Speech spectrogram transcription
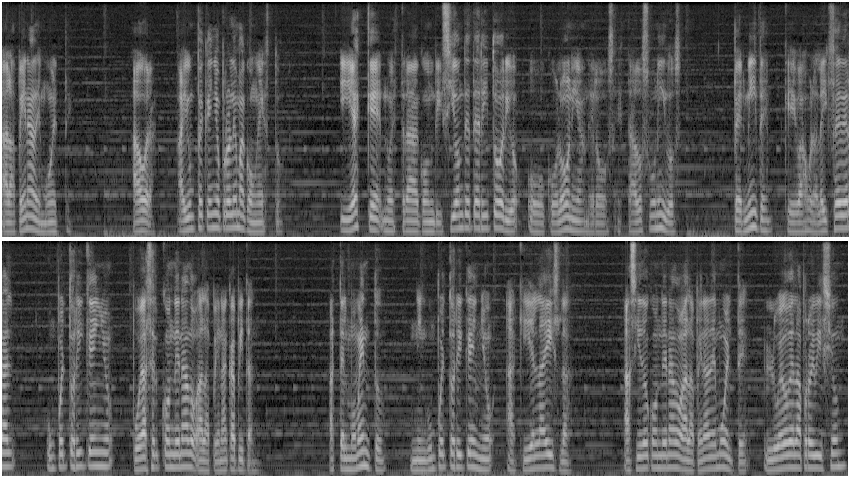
a la pena de muerte. Ahora, hay un pequeño problema con esto, y es que nuestra condición de territorio o colonia de los Estados Unidos permite que bajo la ley federal un puertorriqueño pueda ser condenado a la pena capital. Hasta el momento, ningún puertorriqueño aquí en la isla ha sido condenado a la pena de muerte luego de la prohibición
